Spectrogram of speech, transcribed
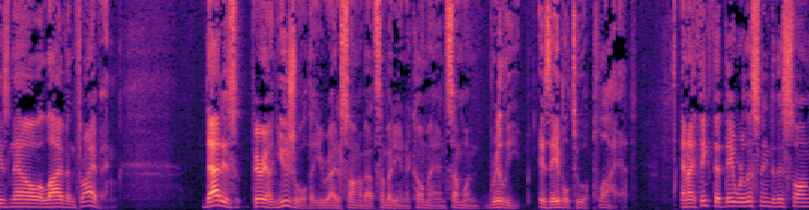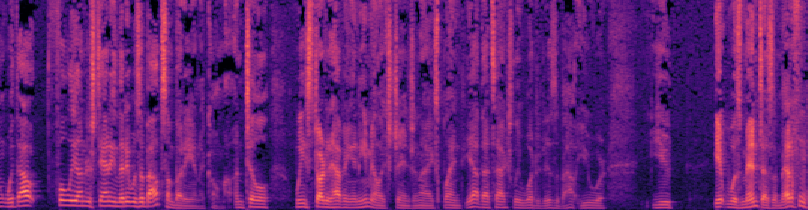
is now alive and thriving that is very unusual that you write a song about somebody in a coma and someone really is able to apply it. And I think that they were listening to this song without fully understanding that it was about somebody in a coma until we started having an email exchange and I explained, yeah, that's actually what it is about. You were you it was meant as a metaphor.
